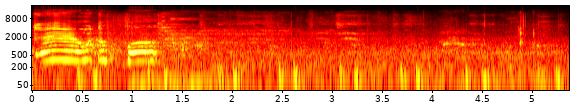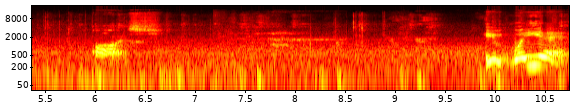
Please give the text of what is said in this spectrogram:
Damn, what the fuck? Ah, oh, sh- He, where he at?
